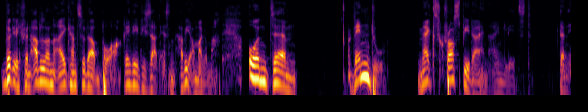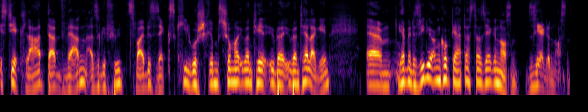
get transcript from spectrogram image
wirklich, für ein Apfel und ein Ei kannst du da, boah, richtig satt essen. Habe ich auch mal gemacht. Und ähm, wenn du Max Crosby dahin einlädst, dann ist dir klar, da werden also gefühlt zwei bis sechs Kilo Schrimps schon mal über den, über, über den Teller gehen. Ähm, ich habe mir das Video angeguckt, der hat das da sehr genossen. Sehr genossen.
